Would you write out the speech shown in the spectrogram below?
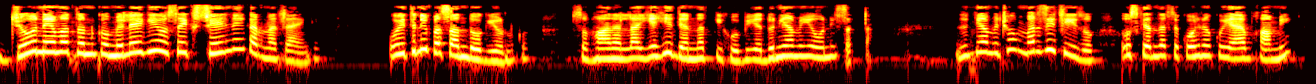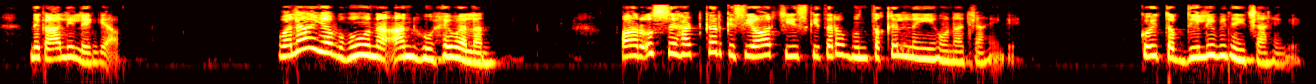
جو نعمت ان کو ملے گی اسے ایکسچینج نہیں کرنا چاہیں گے۔ وہ اتنی پسند ہوگی ان کو۔ سبحان اللہ، یہی جنت کی خوبی ہے۔ دنیا میں یہ ہو نہیں سکتا۔ دنیا میں جو مرضی چیز ہو، اس کے اندر سے کوئی نہ کوئی ایب خامی نکال ہی لیں گے آپ۔ ولا یب ہوں ولن اور اس سے ہٹ کر کسی اور چیز کی طرف منتقل نہیں ہونا چاہیں گے۔ کوئی تبدیلی بھی نہیں چاہیں گے۔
